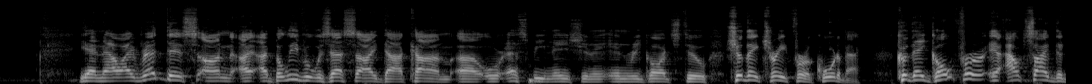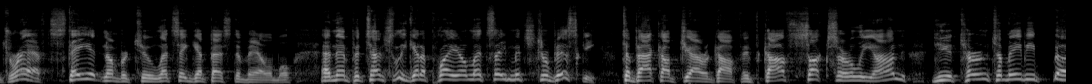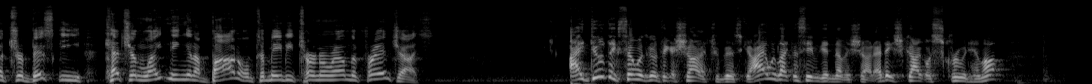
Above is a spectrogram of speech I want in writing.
Yeah, now I read this on, I, I believe it was SI.com uh, or SB Nation in, in regards to should they trade for a quarterback? Could they go for uh, outside the draft, stay at number two, let's say get best available, and then potentially get a player, let's say Mitch Trubisky, to back up Jared Goff? If Goff sucks early on, do you turn to maybe uh, Trubisky catching lightning in a bottle to maybe turn around the franchise? I do think someone's going to take a shot at Trubisky. I would like to see him get another shot. I think Chicago screwed him up.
